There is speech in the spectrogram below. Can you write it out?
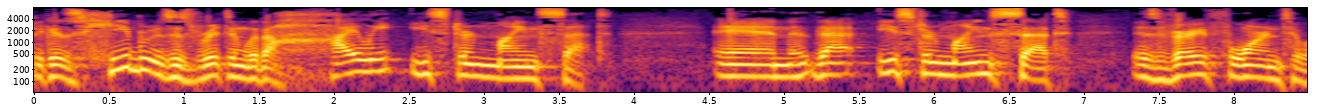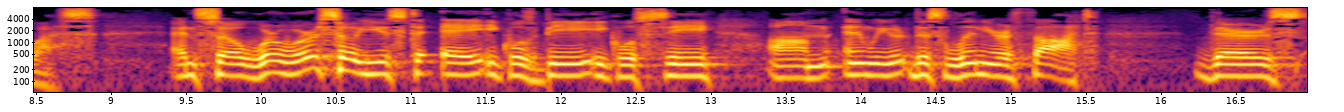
because Hebrews is written with a highly Eastern mindset. And that Eastern mindset is very foreign to us. And so where we're so used to A equals B equals C, um, and we this linear thought, there's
